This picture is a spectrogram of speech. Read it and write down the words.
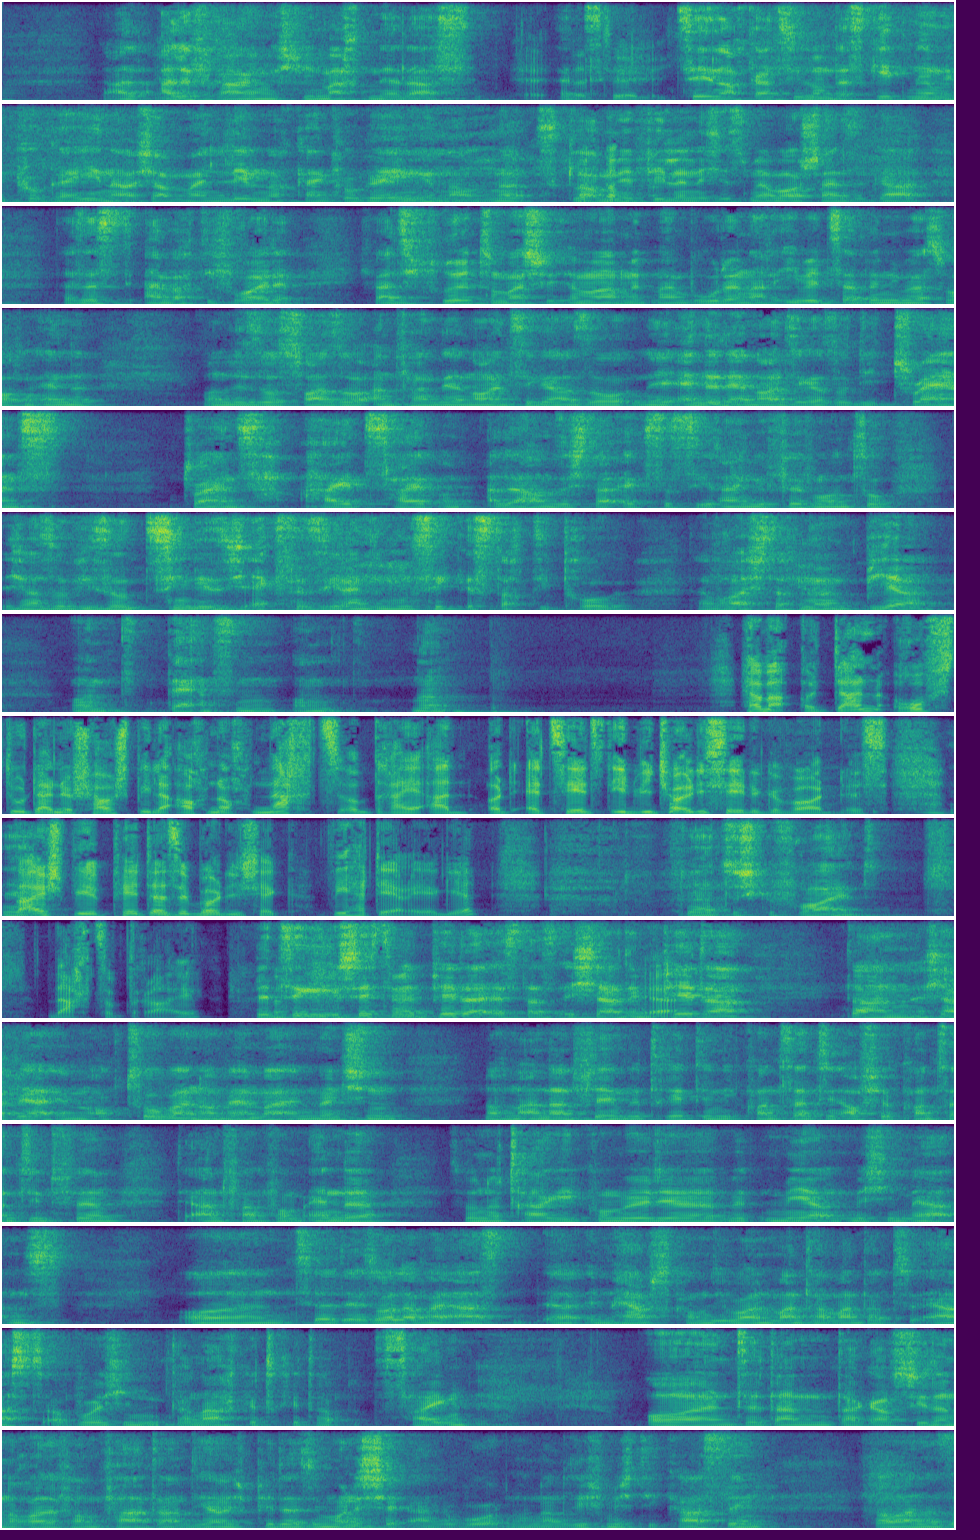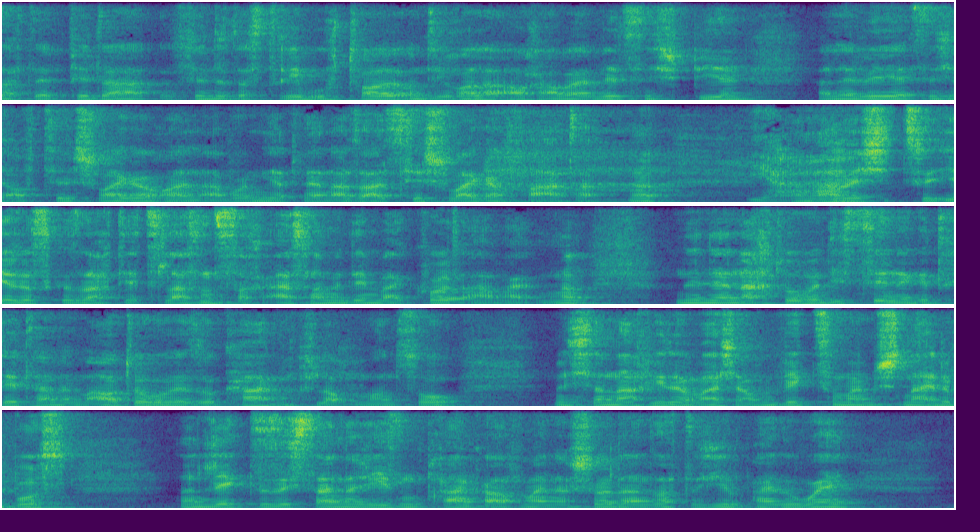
All- Alle fragen mich, wie macht denn der das? Ja, natürlich. Erzählen auch ganz viel rum, das geht nur mit Kokain. Aber ich habe mein Leben noch kein Kokain genommen. Ne? Das glauben mir viele nicht, ist mir aber auch scheißegal. Das ist einfach die Freude. Ich weiß, ich früher zum Beispiel immer mit meinem Bruder nach Ibiza bin übers Wochenende. Und so, es war so Anfang der 90er, so, nee, Ende der 90er, so die Trance, Trance High Zeit und alle haben sich da Ecstasy reingepfiffen und so. Ich war so, wieso ziehen die sich Ecstasy rein? Die Musik ist doch die Droge. Da brauche ich doch nur ein Bier und Dancen und, ne? Hör mal, und dann rufst du deine Schauspieler auch noch nachts um drei an und erzählst ihnen, wie toll die Szene geworden ist. Beispiel Peter Simonischek. Wie hat der reagiert? Du hast dich gefreut. Nachts um drei? Witzige Geschichte mit Peter ist, dass ich ja dem Peter dann, ich habe ja im Oktober, November in München noch einen anderen Film gedreht, den die Konstantin, auch für Konstantin Film, der Anfang vom Ende, so eine Tragikomödie mit mir und Michi Mertens. Und äh, der soll aber erst äh, im Herbst kommen. Die wollen Manta Manta zuerst, obwohl ich ihn danach gedreht habe, zeigen. Und äh, dann, da gab es wieder eine Rolle vom Vater und die habe ich Peter Simonischek angeboten. Und dann rief mich die Castingfrau an und sagte, Peter findet das Drehbuch toll und die Rolle auch, aber er will es nicht spielen, weil er will jetzt nicht auf Till Schweiger Rollen abonniert werden, also als Till Schweiger Vater. Ne? Ja. Dann habe ich zu Iris gesagt, jetzt lass uns doch erstmal mit dem bei Kurt arbeiten. Ne? Und in der Nacht, wo wir die Szene gedreht haben im Auto, wo wir so Karten kloppen und so, mich danach wieder war ich auf dem Weg zu meinem Schneidebus, dann legte sich seine riesen Pranke auf meine Schulter und sagte, hier, by the way,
